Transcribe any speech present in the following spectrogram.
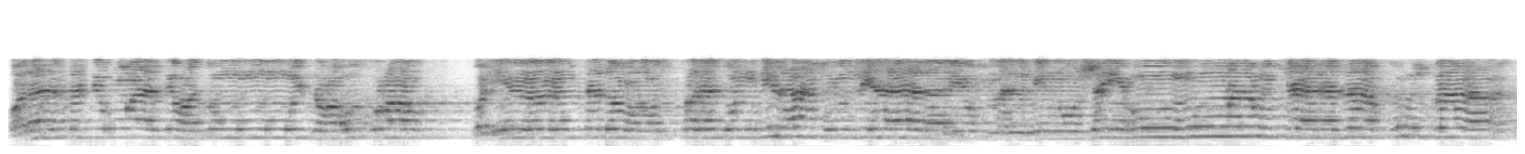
ولا تزر وازرة وزر أخرى. وإن تدع مصطلة إلى حملها لا يحمل منه شيء ولو كان ذا قربى.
